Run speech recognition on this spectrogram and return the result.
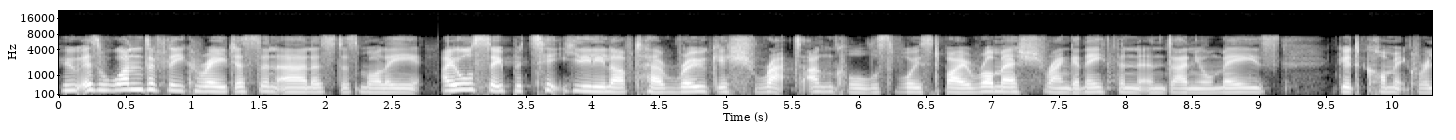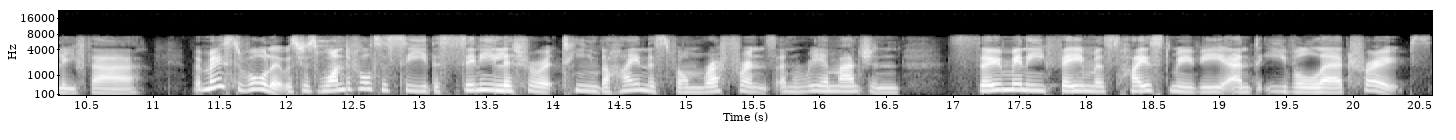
who is wonderfully courageous and earnest as Molly. I also particularly loved her roguish rat uncles, voiced by Romesh Ranganathan and Daniel Mays. Good comic relief there. But most of all, it was just wonderful to see the cine literate team behind this film reference and reimagine so many famous heist movie and evil lair tropes,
